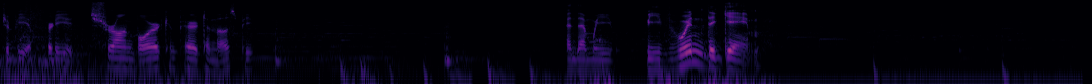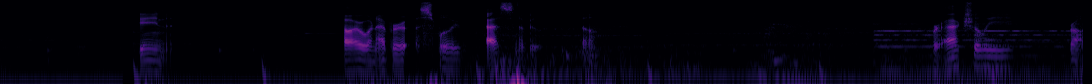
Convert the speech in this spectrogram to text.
Should be a pretty strong board compared to most people. And then we we win the game. Gain power whenever a spell passes an ability. No. We're actually wrong.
